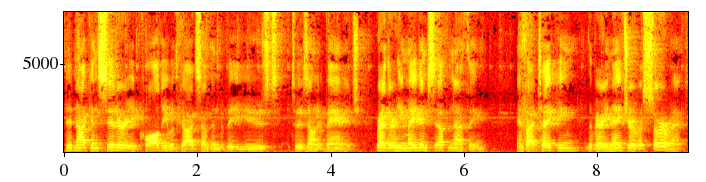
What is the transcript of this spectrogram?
did not consider equality with god something to be used to his own advantage rather he made himself nothing and by taking the very nature of a servant,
